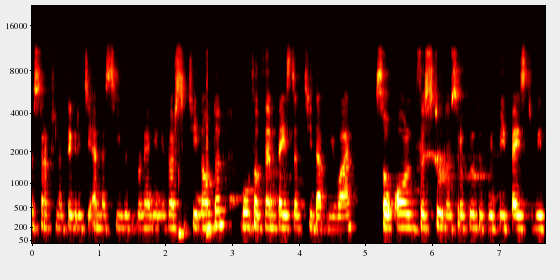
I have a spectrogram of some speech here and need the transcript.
structural integrity msc with brunel university london both of them based at twi so all the students recruited will be based with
